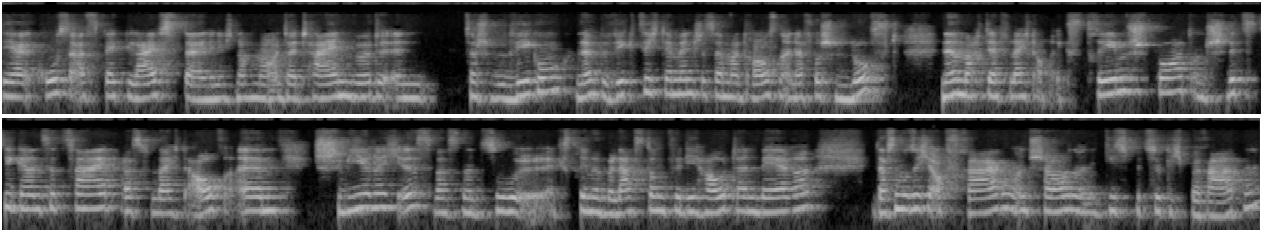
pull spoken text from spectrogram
der große Aspekt Lifestyle, den ich nochmal unterteilen würde in zum Beispiel Bewegung, ne, bewegt sich der Mensch, ist er mal draußen an der frischen Luft, ne, macht er vielleicht auch Extremsport und schwitzt die ganze Zeit, was vielleicht auch ähm, schwierig ist, was eine zu extreme Belastung für die Haut dann wäre. Das muss ich auch fragen und schauen und diesbezüglich beraten.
